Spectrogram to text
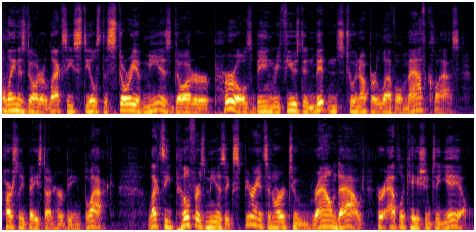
Elena's daughter Lexi steals the story of Mia's daughter Pearl's being refused admittance to an upper level math class, partially based on her being black. Lexi pilfers Mia's experience in order to round out her application to Yale.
